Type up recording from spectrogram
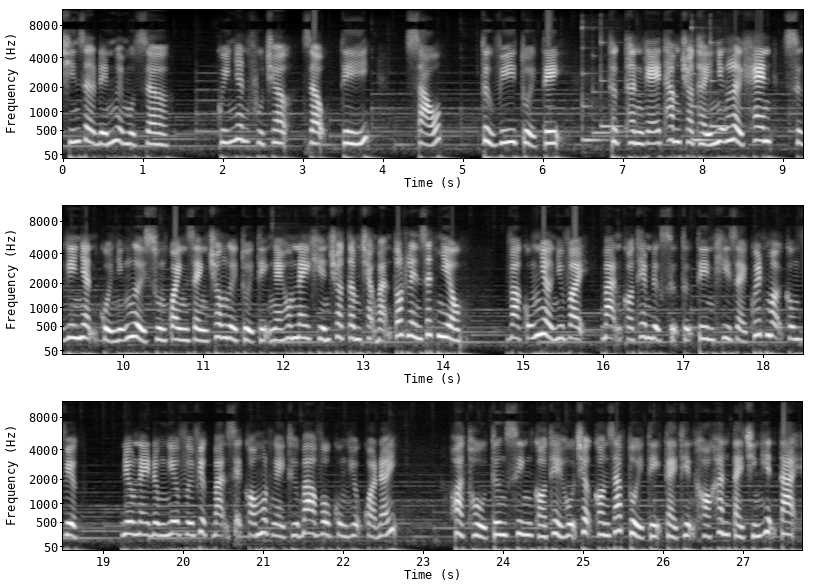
9 giờ đến 11 giờ. Quý nhân phù trợ, dậu, tí. 6. Tử vi tuổi tỵ Thực thần ghé thăm cho thấy những lời khen, sự ghi nhận của những người xung quanh dành cho người tuổi tỵ ngày hôm nay khiến cho tâm trạng bạn tốt lên rất nhiều. Và cũng nhờ như vậy, bạn có thêm được sự tự tin khi giải quyết mọi công việc. Điều này đồng nghĩa với việc bạn sẽ có một ngày thứ ba vô cùng hiệu quả đấy. Hỏa thổ tương sinh có thể hỗ trợ con giáp tuổi tỵ cải thiện khó khăn tài chính hiện tại,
